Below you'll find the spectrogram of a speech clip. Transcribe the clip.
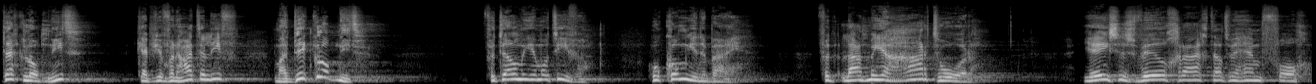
Dat klopt niet. Ik heb je van harte lief, maar dit klopt niet. Vertel me je motieven. Hoe kom je erbij? Laat me je hart horen. Jezus wil graag dat we Hem volgen.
